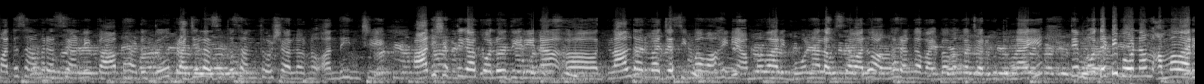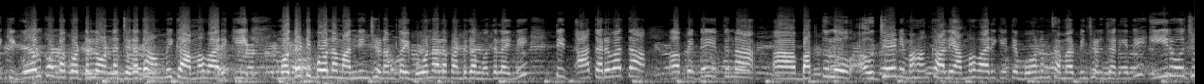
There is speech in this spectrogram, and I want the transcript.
మత సామరస్యాన్ని కాపాడుతూ ప్రజల సుఖ సంతోషాలను అందించి ఆదిశక్తిగా కొలువుదీరిన నాల్ లాల్ దర్వాజా సింహవాహిని అమ్మవారి బోనాల ఉత్సవాలు అంగరంగ వైభవంగా జరుగుతున్నాయి. అయితే మొదటి బోనం అమ్మవారికి గోల్కొండ కొట్టలో ఉన్న జగదాంబిక అమ్మవారికి మొదటి బోనం అందించడంతో ఈ బోనాల పండుగ మొదలైంది. ఆ తర్వాత పెద్ద ఎత్తున భక్తులు ఉజ్జయిని మహంకాళి అమ్మవారికి అయితే బోనం సమర్పించడం జరిగింది. ఈ రోజు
